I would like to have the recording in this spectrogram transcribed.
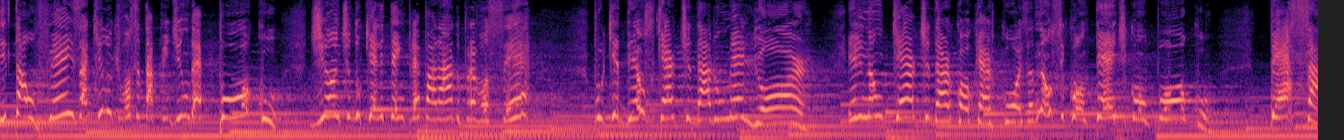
E talvez aquilo que você está pedindo é pouco diante do que Ele tem preparado para você, porque Deus quer te dar o melhor. Ele não quer te dar qualquer coisa. Não se contente com o pouco. Peça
